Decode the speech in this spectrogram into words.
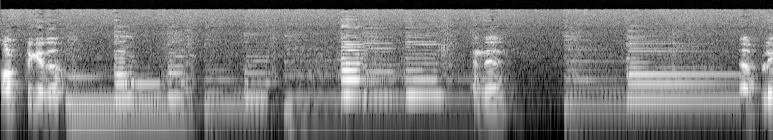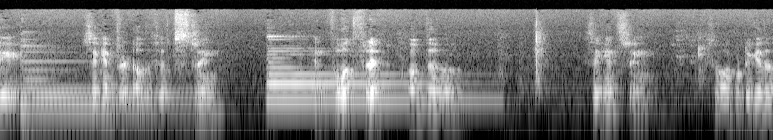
All together. Second fret of the fifth string and fourth fret of the second string. So all put together.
